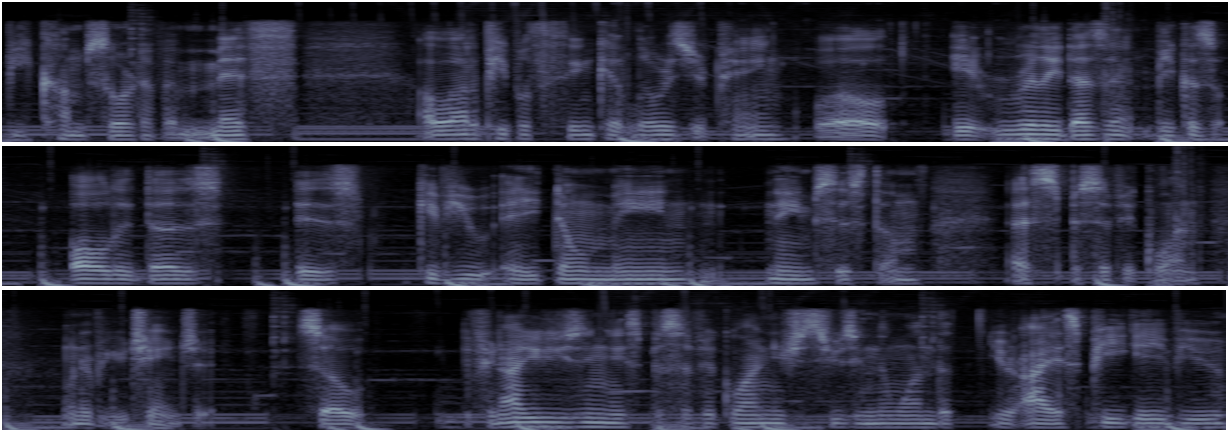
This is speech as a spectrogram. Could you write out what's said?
become sort of a myth. A lot of people think it lowers your ping. Well, it really doesn't because all it does is give you a domain name system, a specific one, whenever you change it. So if you're not using a specific one, you're just using the one that your ISP gave you,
